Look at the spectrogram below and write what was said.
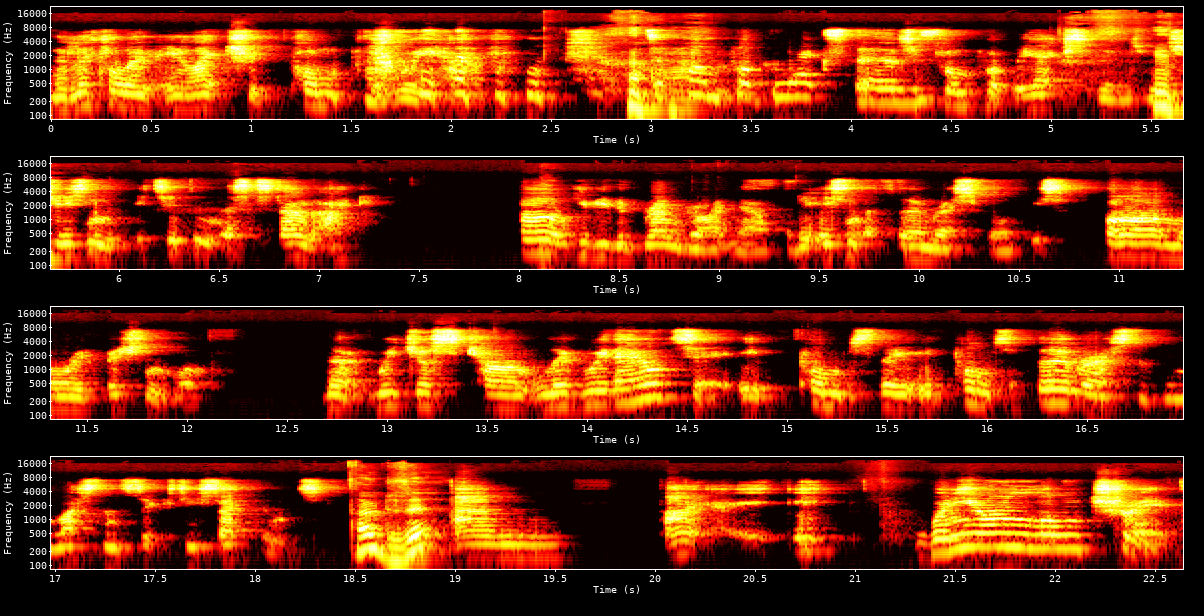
the little electric pump that we have uh, to pump up the to pump up the extras, which isn't it isn't a standard. I can't give you the brand right now, but it isn't a Thermos one. It's a far more efficient one that we just can't live without it. It pumps the it pumps a thermorest up in less than sixty seconds. oh, does it? And I, it, when you're on a long trip,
